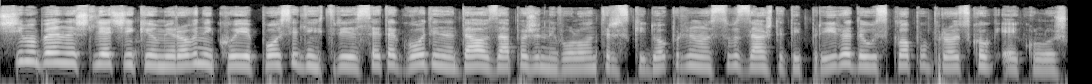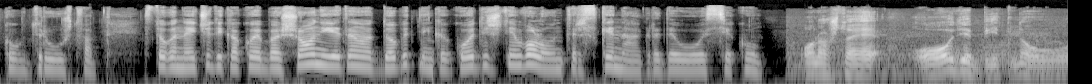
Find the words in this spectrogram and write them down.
Šimo Beneš, liječnik i umirovnik koji je posljednjih 30 godina dao zapaženi volonterski doprinos u zaštiti prirode u sklopu Brodskog ekološkog društva. Stoga ne čudi kako je baš on jedan od dobitnika godišnje volonterske nagrade u Osijeku. Ono što je ovdje bitno u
